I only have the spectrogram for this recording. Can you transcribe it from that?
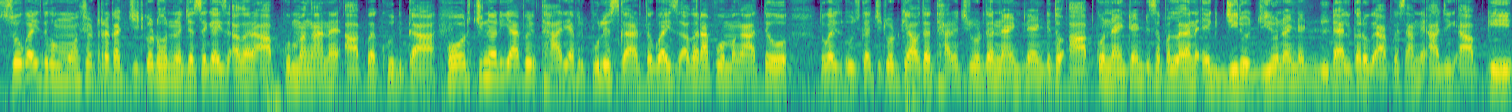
सो गाइज़ देखो मॉन्स्टर ट्रक का चीट कोड होने जैसे गाइज़ अगर आपको मंगाना है आपका खुद का फॉर्चुनर या फिर थार या फिर पुलिस कार तो गाइज़ अगर आप वो मंगाते हो तो गाइज़ उसका चीट क्या होता है? थार का चीट होता है नाइनटी तो आपको नाइनटी नाइनटी से पर लगाना एक ज़ीरो ज़ीरो नाइनटी डायल करोगे, आपके सामने आ जाएगी आपकी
